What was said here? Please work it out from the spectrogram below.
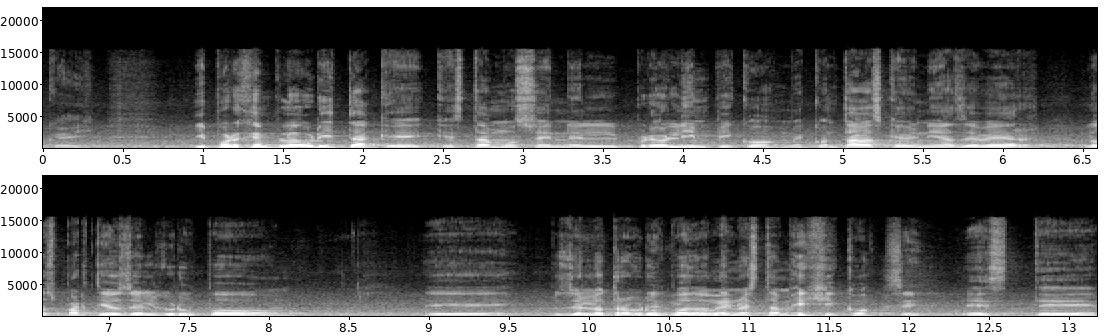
Ok. Y por ejemplo, ahorita que, que, estamos en el preolímpico, me contabas que venías de ver los partidos del grupo, eh, pues del otro grupo, donde no está México. Sí. Este,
